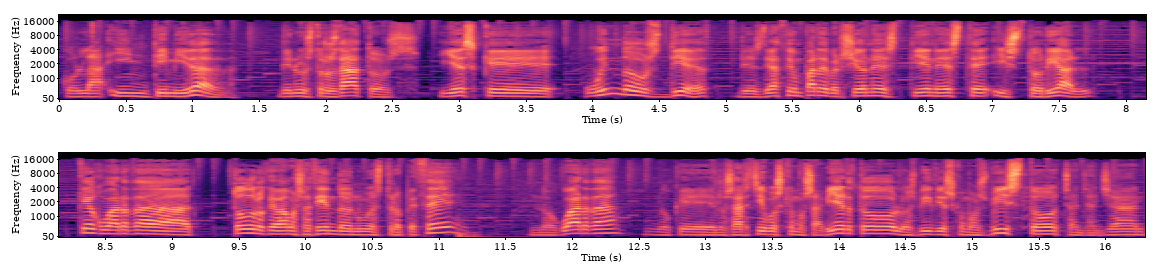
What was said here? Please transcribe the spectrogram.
con la intimidad de nuestros datos. Y es que Windows 10, desde hace un par de versiones, tiene este historial que guarda todo lo que vamos haciendo en nuestro PC, lo guarda, lo que, los archivos que hemos abierto, los vídeos que hemos visto, chan chan chan,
